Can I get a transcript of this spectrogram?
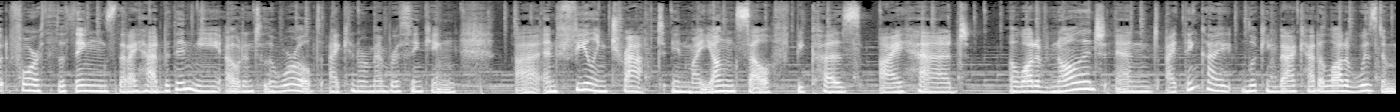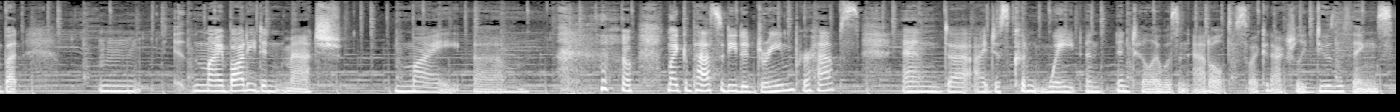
put forth the things that I had within me out into the world, I can remember thinking uh, and feeling trapped in my young self because I had a lot of knowledge and I think I, looking back, had a lot of wisdom, but um, my body didn't match my um, my capacity to dream, perhaps. And uh, I just couldn't wait un- until I was an adult, so I could actually do the things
